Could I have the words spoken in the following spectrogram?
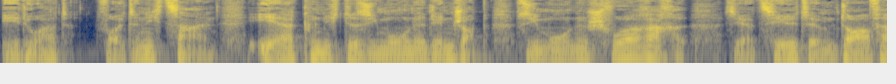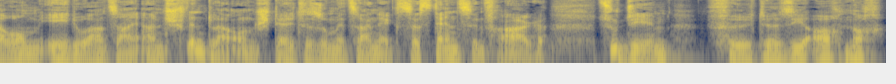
Eduard wollte nicht zahlen. Er kündigte Simone den Job. Simone schwor Rache. Sie erzählte im Dorf herum, Eduard sei ein Schwindler und stellte somit seine Existenz in Frage. Zudem füllte sie auch noch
